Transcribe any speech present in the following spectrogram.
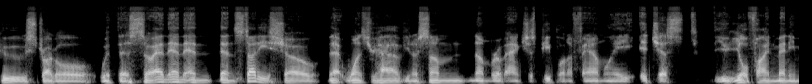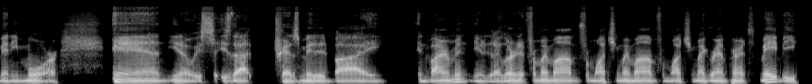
who struggle with this. So and and and then studies show that once you have you know some number of anxious people in a family it just you, will find many many more. And you know is is that transmitted by environment? You know did i learn it from my mom from watching my mom from watching my grandparents? Maybe.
